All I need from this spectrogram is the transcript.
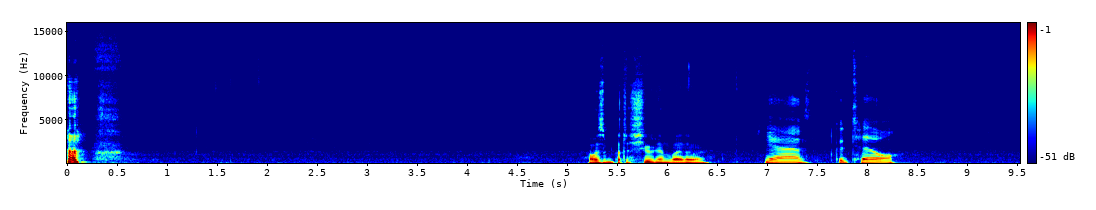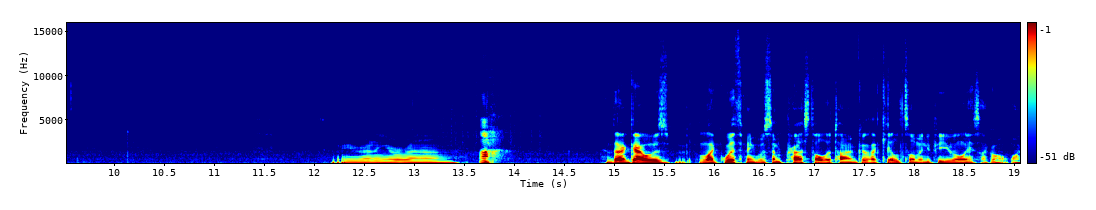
I was about to shoot him, by the way. yeah, could tell. Me running around. Ah. That guy was like with me was impressed all the time because I killed so many people. He's like, "Oh, why,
